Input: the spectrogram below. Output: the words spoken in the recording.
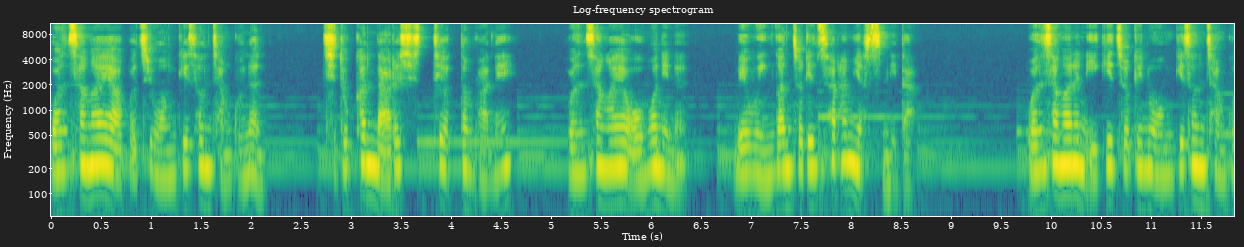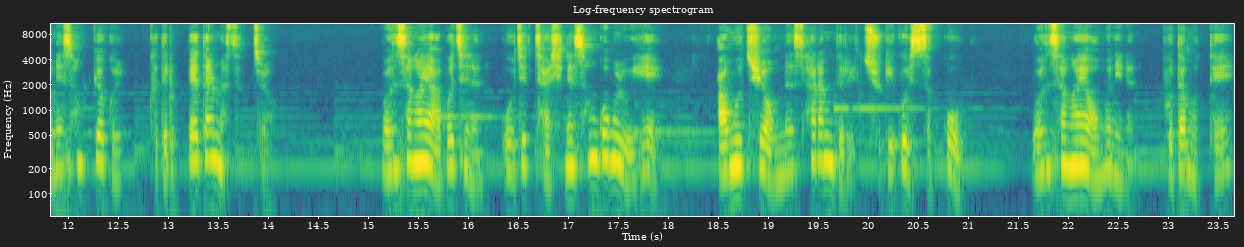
원상아의 아버지 원기선 장군은 지독한 나르시스트였던 반해 원상아의 어머니는 매우 인간적인 사람이었습니다. 원상아는 이기적인 원기선 장군의 성격을 그대로 빼닮았었죠. 원상아의 아버지는 오직 자신의 성공을 위해 아무 죄 없는 사람들을 죽이고 있었고 원상아의 어머니는 보다 못해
